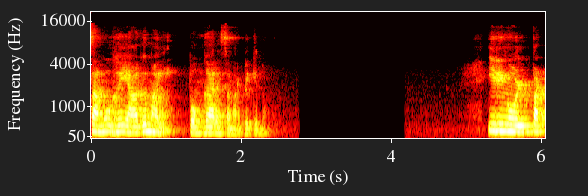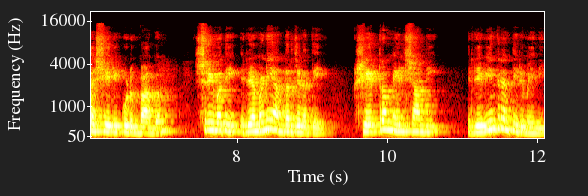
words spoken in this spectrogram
സമൂഹയാഗമായി പൊങ്കാല സമർപ്പിക്കുന്നു. ഇരിങ്ങോൾ പട്ടശ്ശേരി കുടുംബാംഗം ശ്രീമതി രമണി അന്തർജനത്തെ ക്ഷേത്രം മേൽശാന്തി രവീന്ദ്രൻ തിരുമേനി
